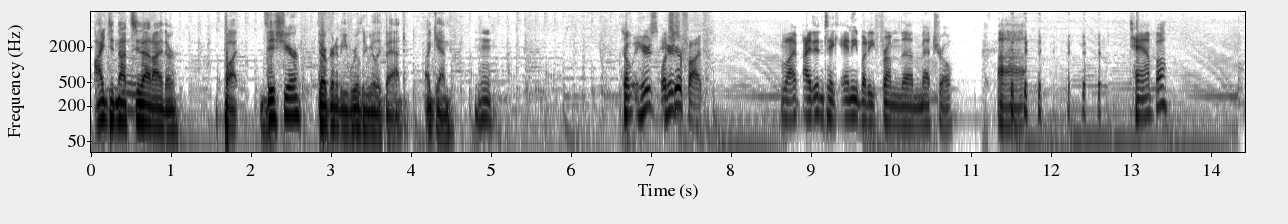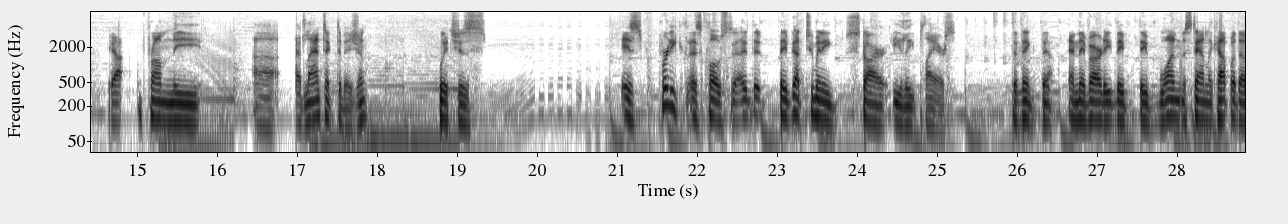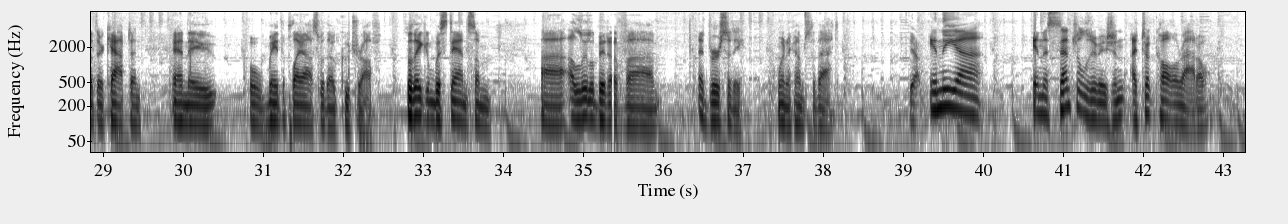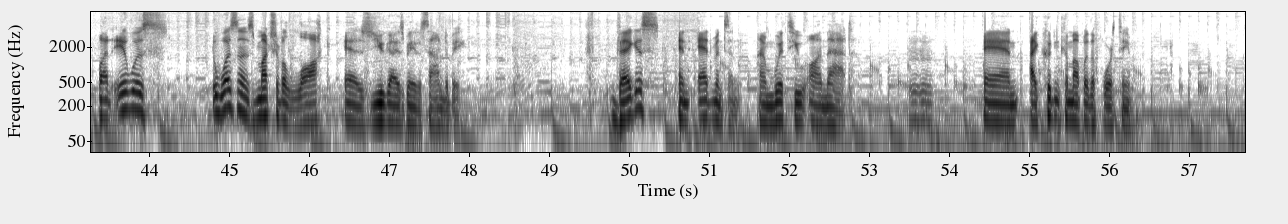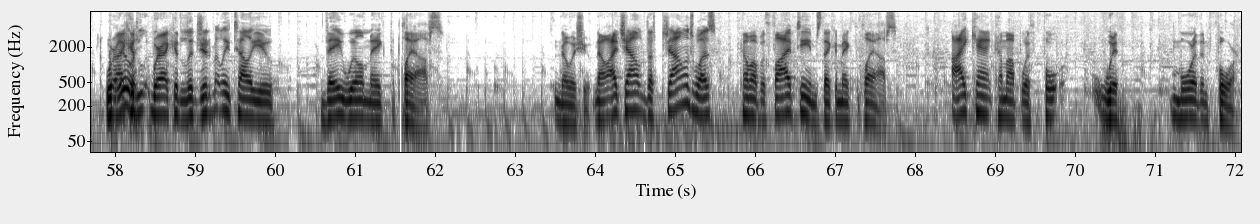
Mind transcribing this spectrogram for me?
I did not see that either. But this year, they're going to be really, really bad again. So here's What's here's, your five? I, I didn't take anybody from the Metro. Uh, Tampa Yeah. from the uh, Atlantic Division, which is is pretty as close. To, uh, they- they've got too many star elite players to think that, and they've already they've they've won the Stanley Cup without their captain, and they oh, made the playoffs without Kucherov, so they can withstand some uh, a little bit of uh, adversity when it comes to that. Yeah. In the uh, in the Central Division, I took Colorado, but it was it wasn't as much of a lock as you guys made it sound to be. Vegas and Edmonton, I'm with you on that. Mm-hmm. And I couldn't come up with a fourth team where I could where I could legitimately tell you they will make the playoffs. No issue. Now I challenge the challenge was come up with five teams that can make the playoffs. I can't come up with four with more than four.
